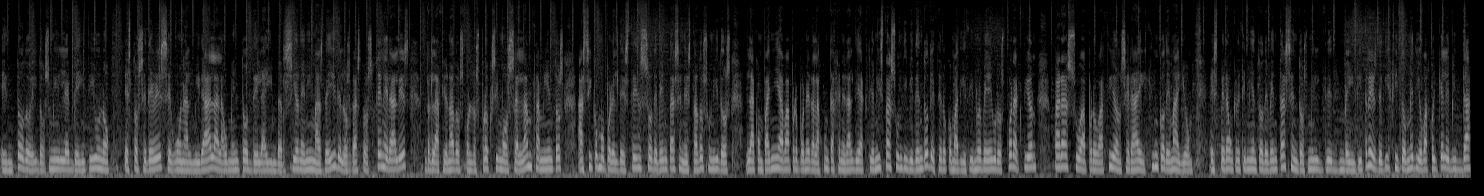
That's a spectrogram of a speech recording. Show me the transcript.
en todo el 2021. Esto se debe, según Almiral, al aumento de la inversión en I+D de los gastos generales relacionados con los próximos lanzamientos, así como por el descenso de ventas en Estados Unidos. La compañía va a proponer a la Junta General de Accionistas un dividendo de 0,19 euros por acción para su aprobación. Será el 5 de mayo Espera un crecimiento de ventas en 2023 de dígito medio-bajo y que el EBITDA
